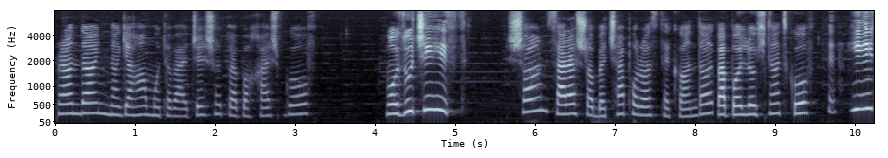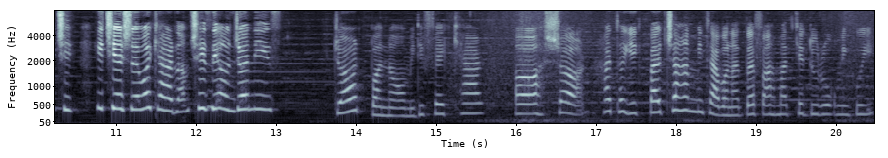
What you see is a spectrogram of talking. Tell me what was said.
پرانداین ناگهان متوجه شد و با خشم گفت موضوع چیست؟ شان سرش را به چپ و راست تکان داد و با لکنت گفت هیچی هیچی اشتباه کردم چیزی آنجا نیست. جارد با ناامیدی فکر کرد آه شارن حتی یک بچه هم می‌تواند بفهمد که دروغ می‌گویی.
